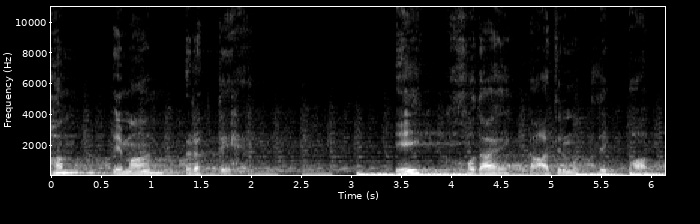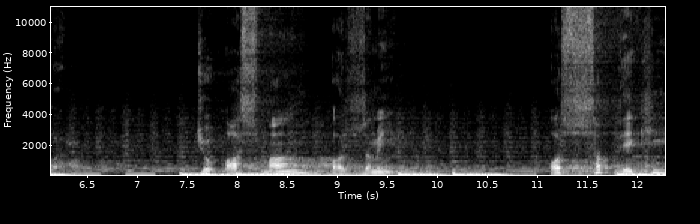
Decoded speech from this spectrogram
हम ईमान रखते हैं। एक खुदाए कादिर मुतलिक बाप पर, जो आसमान और ज़मीन और सब देखी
